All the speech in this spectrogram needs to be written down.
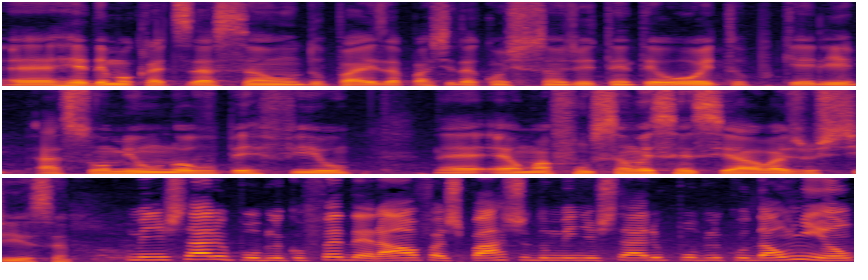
é, redemocratização do país a partir da Constituição de 88, porque ele assume um novo perfil né, é uma função essencial à justiça. O Ministério Público Federal faz parte do Ministério Público da União,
